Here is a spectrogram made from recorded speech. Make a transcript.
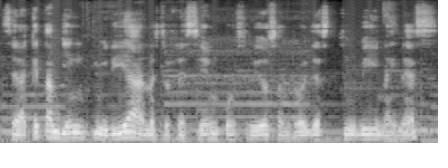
¿Será que también incluiría a nuestros recién construidos androides 2B y 9S?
